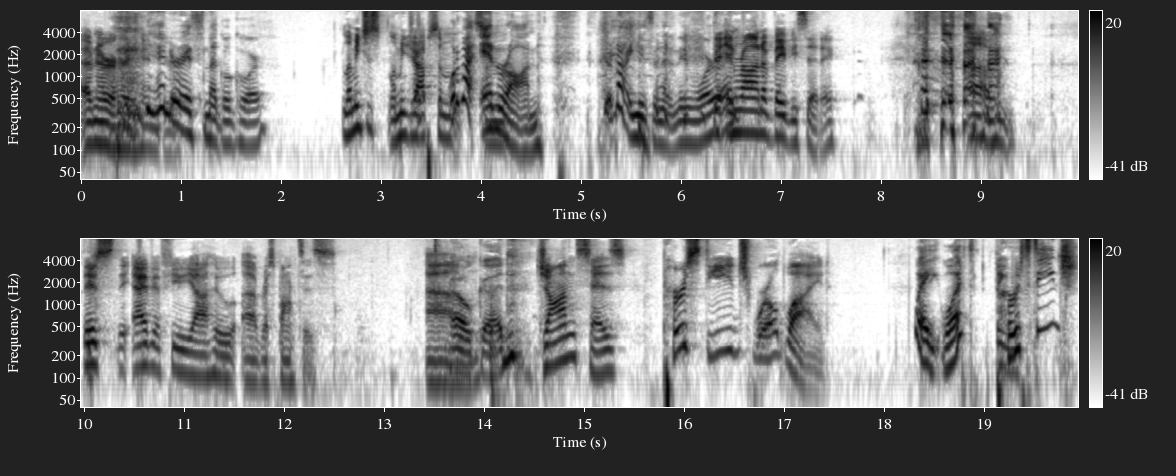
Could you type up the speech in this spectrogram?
I've never heard Hinder. Hinder is Snugglecore. Let me just let me drop some. What about some, Enron? They're not using it anymore. the right? Enron of babysitting? um, there's I have a few Yahoo uh, responses. oh, good. John says Prestige worldwide. Wait, what? Bing. Prestige?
